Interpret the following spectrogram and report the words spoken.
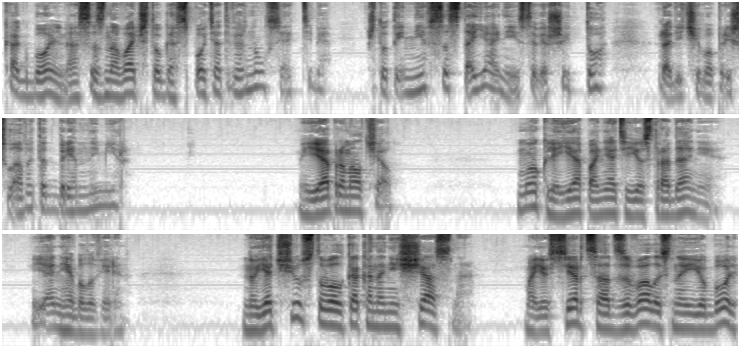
Как больно осознавать, что Господь отвернулся от тебя, что ты не в состоянии совершить то, ради чего пришла в этот бренный мир. Я промолчал. Мог ли я понять ее страдания? Я не был уверен. Но я чувствовал, как она несчастна, Мое сердце отзывалось на ее боль,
